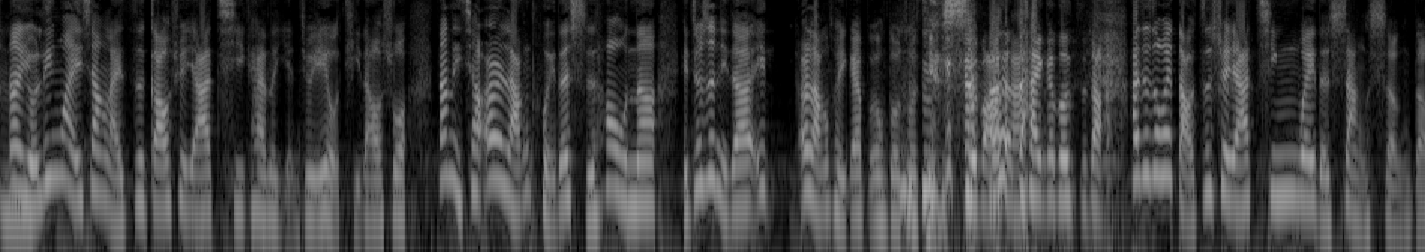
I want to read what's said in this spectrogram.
那有另外一项来自高血压期刊的研究也有提到说，当你翘二郎腿的时候呢，也就是你的一二郎腿应该不用多做解释吧，大家应该都知道，它就是会导致血压轻微的上升的。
